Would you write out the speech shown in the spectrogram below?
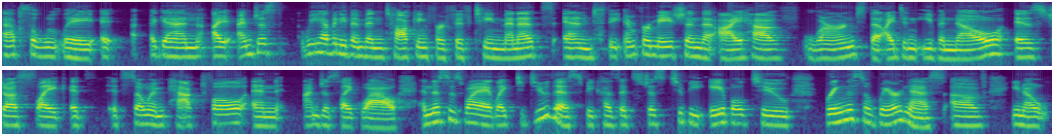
Absolutely. It, again, I, I'm just we haven't even been talking for 15 minutes and the information that i have learned that i didn't even know is just like it's it's so impactful and i'm just like wow. And this is why i like to do this because it's just to be able to bring this awareness of you know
